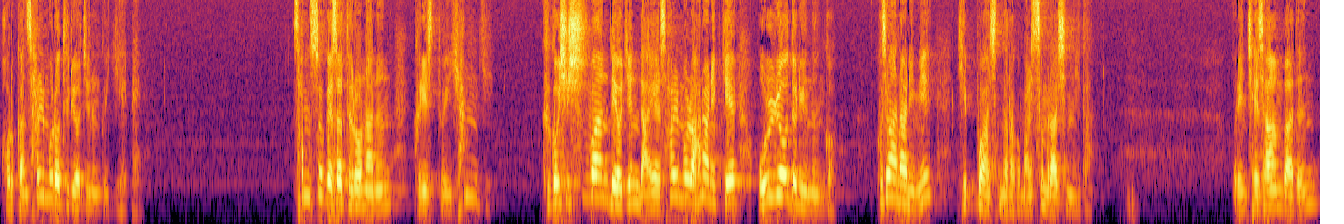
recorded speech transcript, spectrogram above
거룩한 삶으로 드려지는 그 예배, 삶 속에서 드러나는 그리스도의 향기, 그것이 수반되어진 나의 삶을 하나님께 올려드리는 것, 그것을 하나님이 기뻐하신다라고 말씀을 하십니다. 우린 제사함 받은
